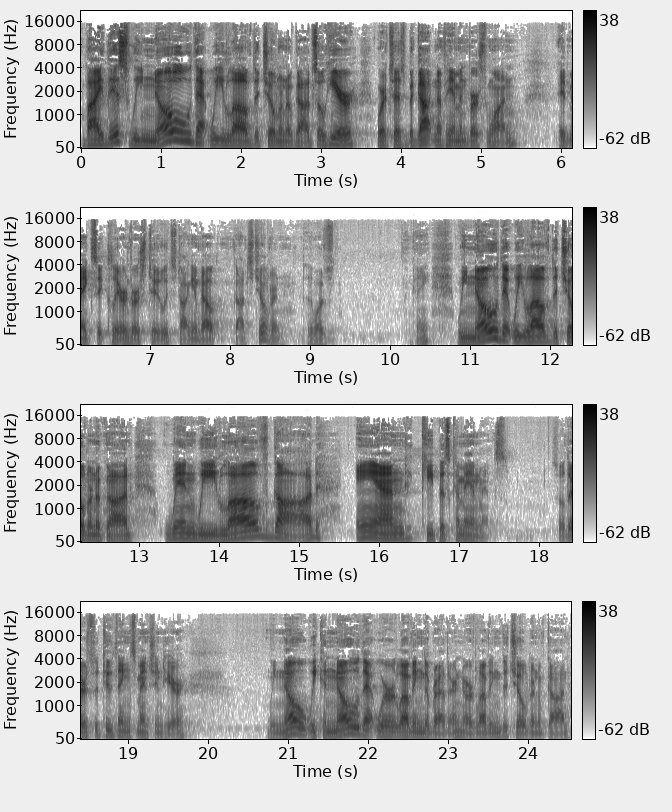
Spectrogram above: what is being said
By this we know that we love the children of God. So, here, where it says begotten of him in verse 1, it makes it clear in verse 2, it's talking about God's children. Okay? We know that we love the children of God when we love God and keep his commandments. So there's the two things mentioned here. We know we can know that we're loving the brethren or loving the children of God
